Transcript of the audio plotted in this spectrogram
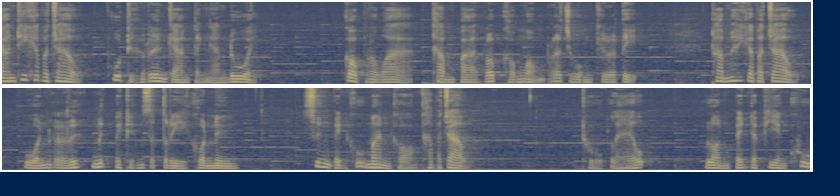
การที่ข้าพเจ้าพูดถึงเรื่องการแต่งงานด้วย ก็เพราะว่าคำปรารบของหม่อมราชวงศ์กิรติทำให้ข้าพเจ้าหวนระลึกนึกไปถึงสตรีคนหนึ่ง ซึ่งเป็นคู่มั่นของข้าพเจ้า ถูกแล้ว หล่อนเป็นแต่เพียงคู่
